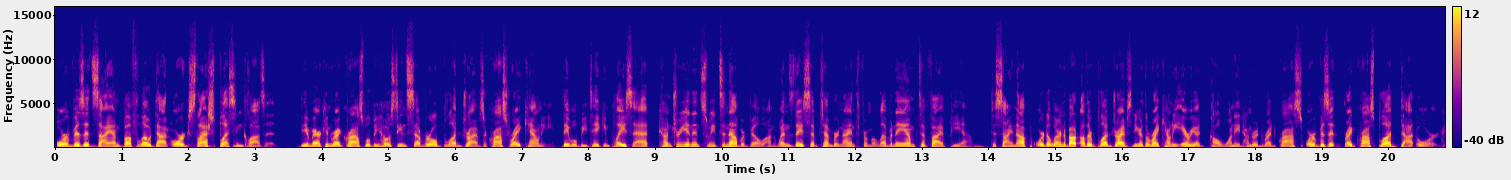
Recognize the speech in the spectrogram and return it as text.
or visit zionbuffalo.org slash blessingcloset. The American Red Cross will be hosting several blood drives across Wright County. They will be taking place at Country Inn and Suites in Albertville on Wednesday, September 9th from 11 a.m. to 5 p.m. To sign up or to learn about other blood drives near the Wright County area, call 1 800 Red Cross or visit redcrossblood.org.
